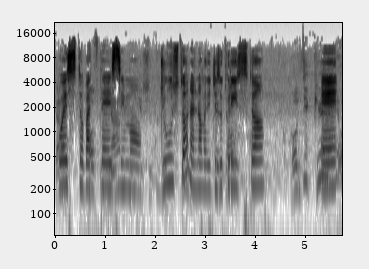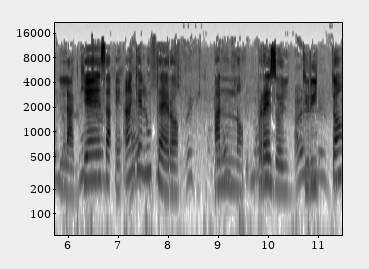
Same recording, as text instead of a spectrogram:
questo battesimo giusto nel nome di Gesù Cristo e la Chiesa e anche Lutero hanno preso il diritto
